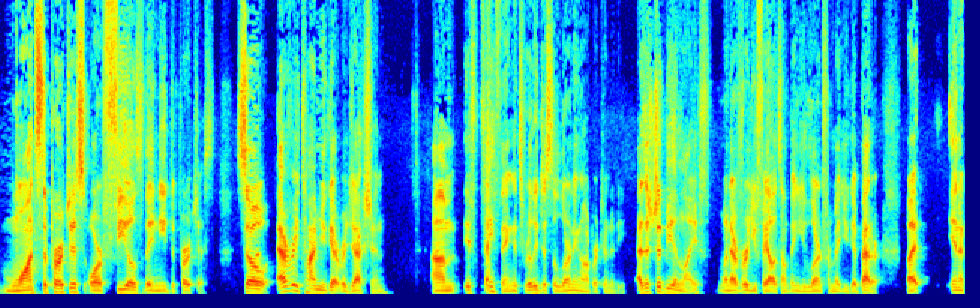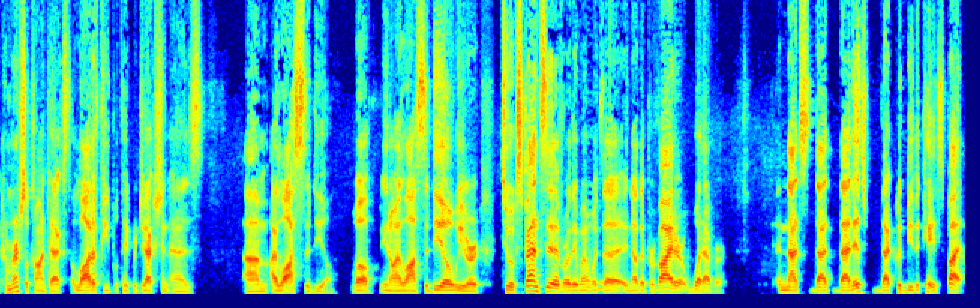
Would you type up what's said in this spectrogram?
wants to purchase or feels they need to purchase so every time you get rejection um, if anything, it's really just a learning opportunity, as it should be in life. Whenever you fail at something, you learn from it, you get better. But in a commercial context, a lot of people take rejection as um, I lost the deal. Well, you know, I lost the deal. We were too expensive, or they went with a, another provider, whatever. And that's that. That is that could be the case. But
